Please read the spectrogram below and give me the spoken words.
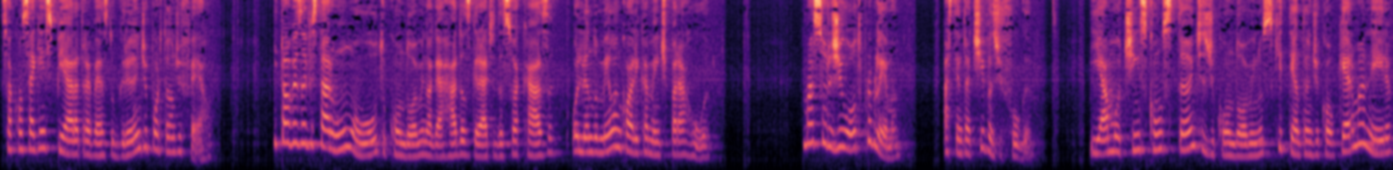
só conseguem espiar através do grande portão de ferro. E talvez avistar um ou outro condômino agarrado às grades da sua casa, olhando melancolicamente para a rua. Mas surgiu outro problema: as tentativas de fuga. E há motins constantes de condôminos que tentam de qualquer maneira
